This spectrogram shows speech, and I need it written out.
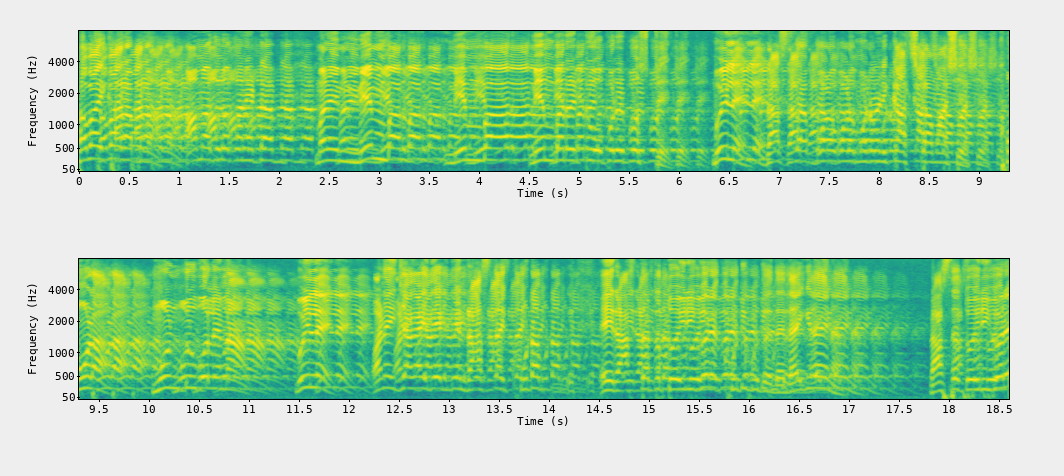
সবাই খারাপ না আমাদের ওখানে একটা মানে মেম্বার মেম্বার মেম্বার একটু উপরের পোস্টে। বুঝলেন? রাস্তা বড় বড় মোটামুটি কাজ কাম আসে। খোঁড়া মন্টু বলে না বুঝলেন? অনেক জায়গায় দেখবেন রাস্তায় খোঁটা এই রাস্তাটা তৈরি করে খুঁটি পুঁতে দেয় তাই কি দেয় না? রাস্তা তৈরি করে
